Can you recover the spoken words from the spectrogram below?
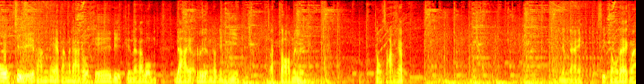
โอเคทั้งแถบทั้งกระดานโอเค ดีดขึ้นแล้วครับผมได้เรื่องครับอย่างนี้จัดต่อมันเลยช่องสามครับ ยังไงสิบช่องแรกมา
